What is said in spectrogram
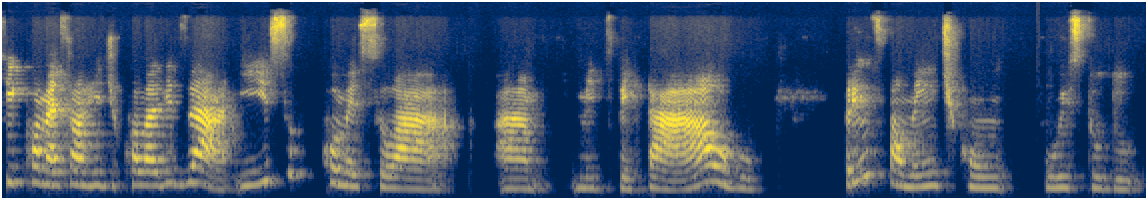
que começam a ridicularizar. E isso começou a, a me despertar algo, principalmente com o estudo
